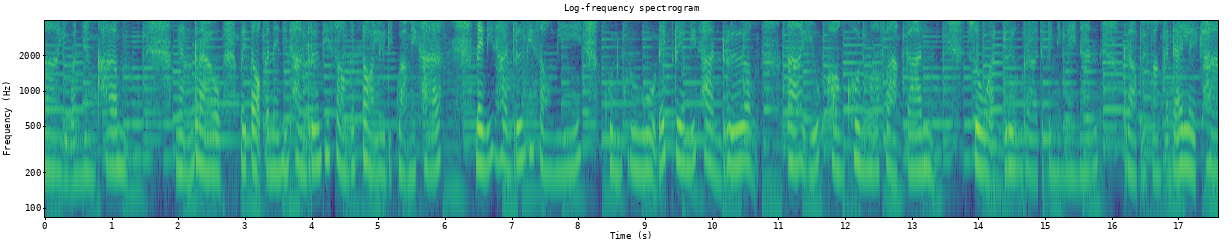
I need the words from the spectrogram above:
มาอยู่วันยังค่ำงั้นเราไปต่อกันในนิทานเรื่องที่สองกันต่อเลยดีกว่าไหมคะ ในนิทานเรื่องที่สองนี้ คุณครูได้เตรียมนิทานเรื่อง อายุของคนมาฝากกัน ส่วนเรื่องราวจะเป็นยังไงนั้น เราไปฟังกันได้เลยค่ะ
